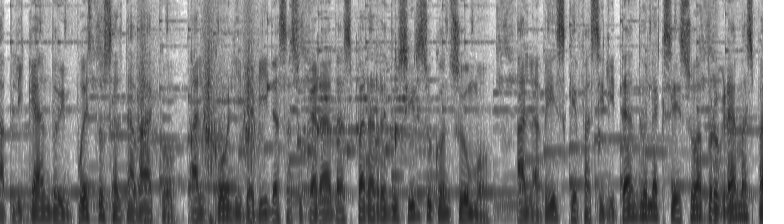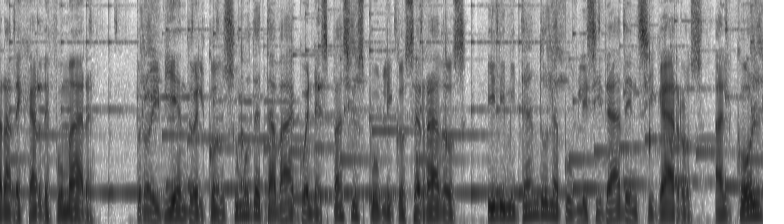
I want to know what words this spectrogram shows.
aplicando impuestos al tabaco, alcohol y bebidas azucaradas para reducir su consumo, a la vez que facilitando el acceso a programas para dejar de fumar, prohibiendo el consumo de tabaco en espacios públicos cerrados y limitando la publicidad en cigarros, alcohol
